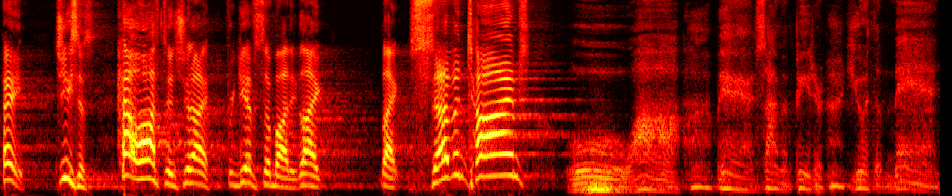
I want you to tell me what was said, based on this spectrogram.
Hey, Jesus, how often should I forgive somebody? Like, like seven times? Oh, wow. Man, Simon Peter, you're the man.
